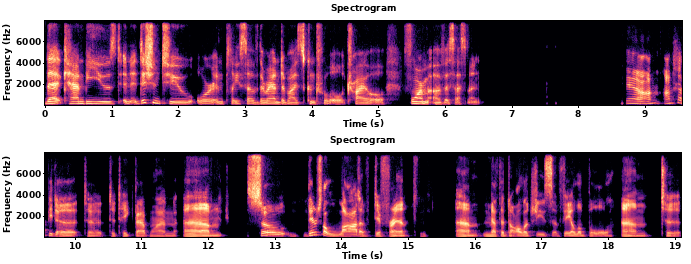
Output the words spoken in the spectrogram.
that can be used in addition to or in place of the randomized control trial form of assessment. Yeah, I'm I'm happy to to to take that one. Um, so there's a lot of different um, methodologies available um, to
